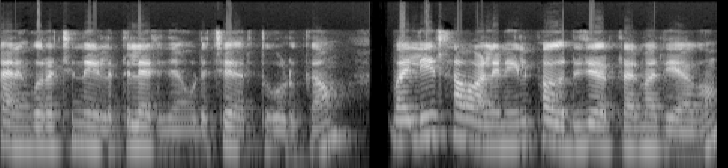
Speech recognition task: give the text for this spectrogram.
കനം കുറച്ച് നീളത്തിൽ അരിഞ്ഞാൽ കൂടെ ചേർത്ത് കൊടുക്കാം. വലിയ സവാളനെങ്കിൽ പകുതി ചേർത്താൽ മതിയാകും.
